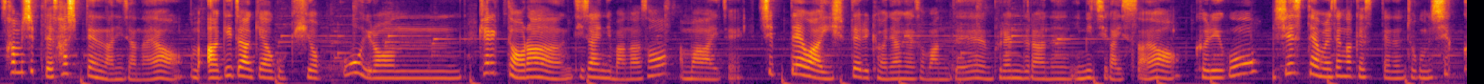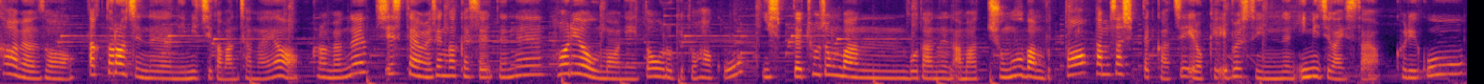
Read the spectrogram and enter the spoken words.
30대, 40대는 아니잖아요. 좀 아기자기하고 귀엽고 이런 캐릭터랑 디자인이 많아서 아마 이제 10대와 20대를 겨냥해서 만든 브랜드라는 이미지가 있어요. 그리고 시스템을 생각했을 때는 조금 chic하면서 딱 떨어지는 이미지가 많잖아요. 그러면은 시스템을 생각했을 때는 career woman이 떠오르기도 하고 20대 초중반보다는 아마 중후반부터 3, 40대까지 이렇게 입을 수 있는 이미지가 있어요. 그리고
